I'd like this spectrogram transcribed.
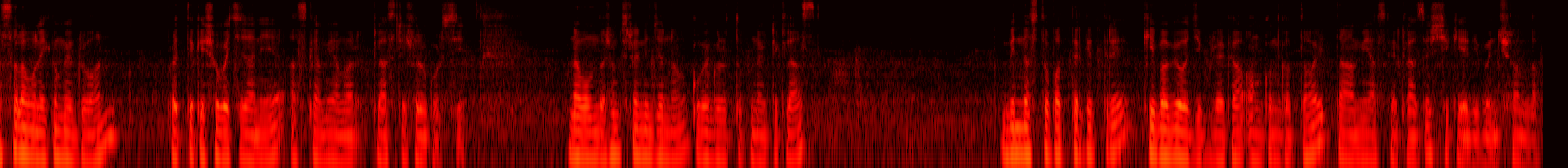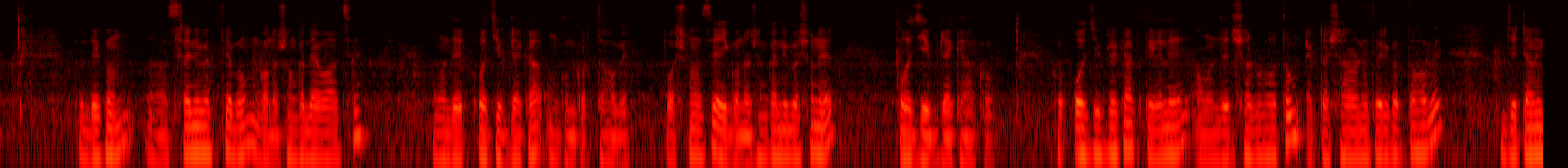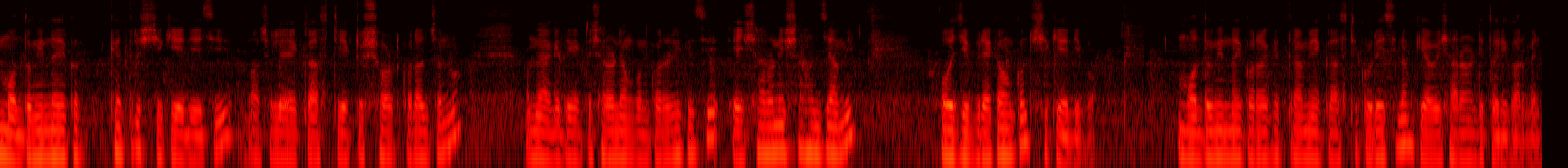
আসসালামু আলাইকুম এভরিওয়ান। প্রত্যেকে শুভেচ্ছা জানিয়ে আজকে আমি আমার ক্লাসটি শুরু করছি। নবম, দশম শ্রেণির জন্য খুবই গুরুত্বপূর্ণ একটি ক্লাস। বিন্যস্ত পত্রের ক্ষেত্রে কীভাবে অজীব রেখা অঙ্কন করতে হয় তা আমি আজকের ক্লাসে শিখিয়ে দিব ইনশাল্লাহ তো দেখুন শ্রেণীব্যক্তি এবং গণসংখ্যা দেওয়া আছে। আমাদের অজীব রেখা অঙ্কন করতে হবে। প্রশ্ন আছে, এই গণসংখ্যা নিবেশনের অজীব রেখা আঁকো তো অজীব রেখা আঁকতে গেলে আমাদের সর্বপ্রথম একটা সারণী তৈরি করতে হবে, যেটা আমি মধ্য নির্ণয়ের ক্ষেত্রে শিখিয়ে দিয়েছি। আসলে ক্লাসটি একটু শর্ট করার জন্য আমি আগে থেকে একটা সারণী অঙ্কন করে রেখেছি। এই সারণীর সাহায্যে আমি অজীব রেখা অঙ্কন শিখিয়ে দিব। মধ্য নির্ণয় করার ক্ষেত্রে আমি এই ক্লাসটি করিয়েছিলাম, কীভাবে সারণীটি তৈরি করবেন।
